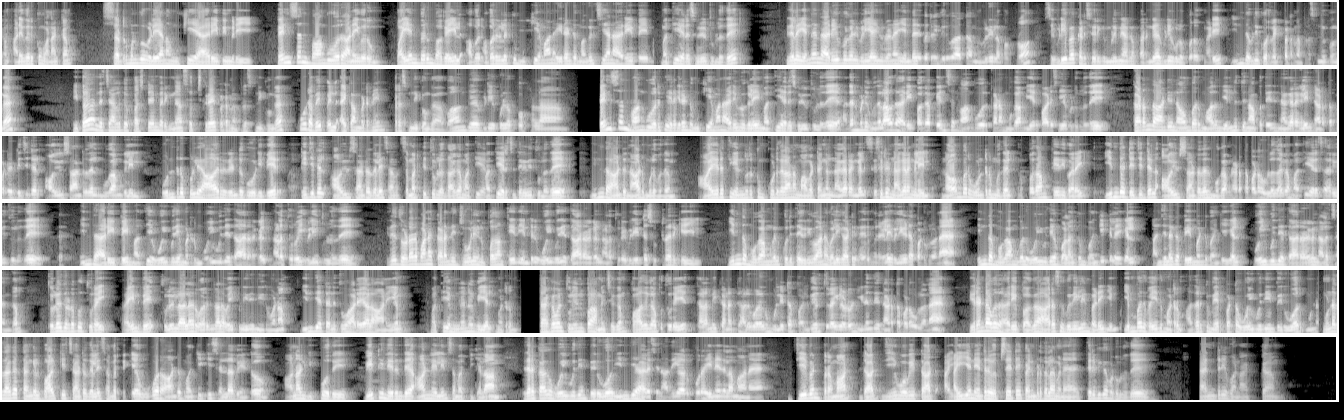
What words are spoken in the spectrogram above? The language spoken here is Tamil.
வணக்கம். அனைவருக்கும் வணக்கம். சற்று முன்பு வெளியான முக்கிய அறிவிப்பின்படி பென்ஷன் வாங்குவோர் அனைவரும் பயன்பெறும் வகையில் அவர் அவர்களுக்கு முக்கியமான இரண்டு மகிழ்ச்சியான அறிவிப்பை மத்திய அரசு வெளியிட்டுள்ளது. இதுல என்னென்ன அறிவிப்புகள் வெளியாகியுள்ளன என்பதை பற்றி விரிவாக நம்ம வீடியோல பார்க்குறோம் ஸோ வீடியோவை கடைசி வரைக்கும் முழுமையாக பாருங்க. வீடியோக்குள்ள போறதுக்கு முன்னாடி இந்த வீடியோக்கு ஒரு லைக் பட்டனை ப்ரெஸ் பண்ணிக்கோங்க. இப்போ அந்த சேனலுக்கு ஃபர்ஸ்ட் டைம் இருக்கீங்கன்னா சப்ஸ்கிரைப் பட்டனை ப்ரெஸ் பண்ணிக்கோங்க. கூடவே பெல் ஐக்கான் பட்டனையும் ப்ரெஸ் பண்ணிக்கோங்க. வாங்க வீடியோக்குள்ள போகலாம். பென்ஷன் வாங்குவோருக்கு இரண்டு முக்கியமான அறிவுகளை மத்திய அரசு வெளியிட்டுள்ளது. அதன்படி முதலாவது அறிவிப்பாக பென்ஷன் வாங்குவோருக்கான முகாம் ஏற்பாடு செய்யப்பட்டுள்ளது. கடந்த ஆண்டு நவம்பர் மாதம் எண்ணூத்தி நாற்பத்தைந்து நகரங்களில் நடத்தப்பட்ட டிஜிட்டல் ஆயுள் சான்றிதழ் முகாம்களில் ஒன்று புள்ளி ஆறு ரெண்டு கோடி பேர் டிஜிட்டல் ஆயுள் சான்றிதழை சமர்ப்பித்துள்ளதாக மத்திய மத்திய அரசு தெரிவித்துள்ளது. இந்த ஆண்டு நாடு முழுவதும் ஆயிரத்தி எண்ணூறுக்கும் கூடுதலான மாவட்டங்கள் நகரங்கள் சிறு நகரங்களில் நவம்பர் ஒன்று முதல் முப்பதாம் தேதி வரை இந்த டிஜிட்டல் ஆயுள் சான்றிதழ் முகாம் நடத்தப்பட உள்ளதாக மத்திய அரசு அறிவித்துள்ளது. இந்த அறிவிப்பை மத்திய ஓய்வூதியம் மற்றும் ஓய்வூதியதாரர்கள் நலத்துறை வெளியிட்டுள்ளது. இது தொடர்பான கடந்த ஜூலை முப்பதாம் தேதியன்று ஓய்வூதியதாரர்கள் நலத்துறை வெளியிட்ட சுற்றறிக்கையில் இந்த முகாம்கள் குறித்த விரிவான வழிகாட்டு நெறிமுறைகளை வெளியிடப்பட்டுள்ளன. இந்த முகாம்கள் ஓய்வூதியம் வழங்கும் வங்கி கிளைகள் அஞ்சலக பேமெண்ட் வங்கிகள் ஓய்வூதியதாரர்கள் நலச்சங்கம் தொலைத்தொடர்பு துறை ரயில்வே தொழிலாளர் வருங்கால வைப்பு நிதி நிறுவனம் இந்திய தனித்துவ அடையாள ஆணையம் மத்திய மின்னணுவியல் மற்றும் தகவல் தொழில்நுட்ப அமைச்சகம் பாதுகாப்பு துறையின் தலைமை கணக்கு அலுவலகம் உள்ளிட்ட பல்வேறு துறைகளுடன் இணைந்து நடத்தப்பட உள்ளன. இரண்டாவது அறிவிப்பாக அரசு விதிகளின்படி எண்பது வயது மற்றும் அதற்கு மேற்பட்ட ஓய்வூதியம் பெறுவோர் முன்னதாக தங்கள் வாழ்க்கை சான்றிதழை சமர்ப்பிக்க ஒவ்வொரு ஆண்டும் வங்கிக்கு செல்ல வேண்டும். ஆனால் இப்போது வீட்டில் இருந்தே ஆன்லைனில் சமர்ப்பிக்கலாம். இதற்காக ஓய்வூதியம் பெறுவோர் இந்திய அரசின் அதிகாரப்பூர்வ இணையதளமான Jeevan Pramaan dot G O V dot I N என்ற வெப்சைட்டை பயன்படுத்தலாம் என தெரிவிக்கப்பட்டுள்ளது. நன்றி வணக்கம்.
